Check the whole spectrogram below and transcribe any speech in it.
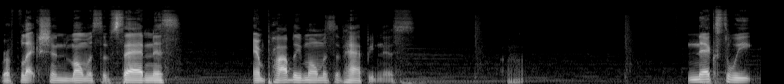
reflection, moments of sadness, and probably moments of happiness. Uh, next week,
